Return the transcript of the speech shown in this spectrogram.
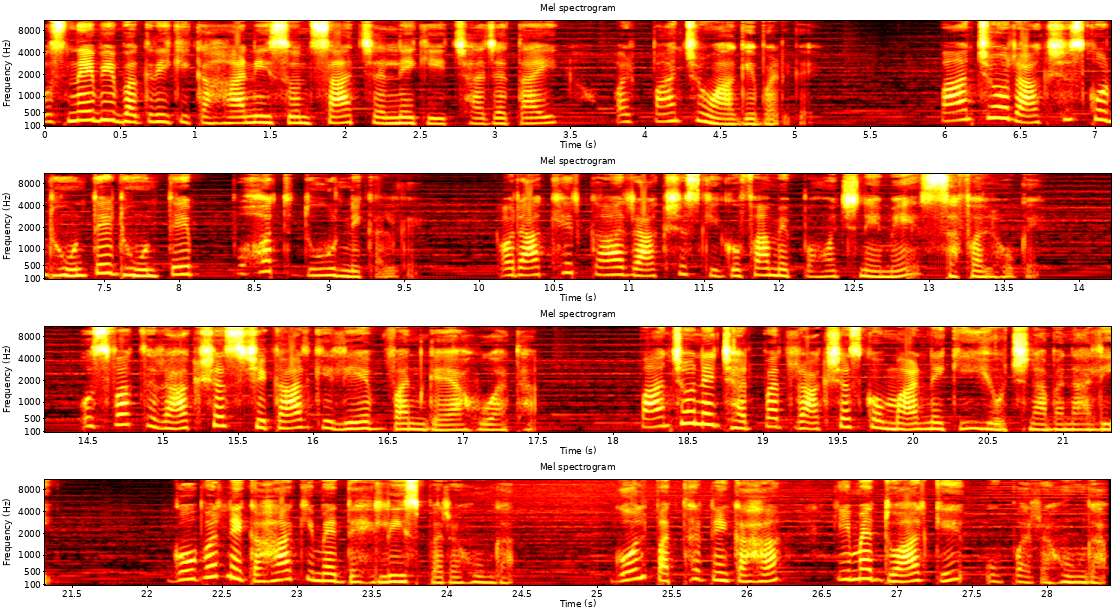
उसने भी बकरी की कहानी सुन साथ चलने की इच्छा जताई और पाँचों आगे बढ़ गए। पाँचों राक्षस को ढूंढते ढूंढते बहुत दूर निकल गए और आखिरकार राक्षस की गुफा में पहुँचने में सफल हो गए। उस वक्त राक्षस शिकार के लिए वन गया हुआ था। पाँचों ने झटपट राक्षस को मारने की योजना बना ली। गोबर ने कहा कि मैं दहलीज पर रहूँगा। गोल पत्थर ने कहा कि मैं द्वार के ऊपर रहूँगा।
